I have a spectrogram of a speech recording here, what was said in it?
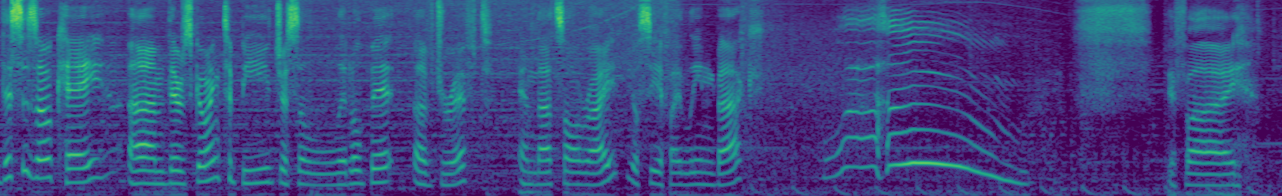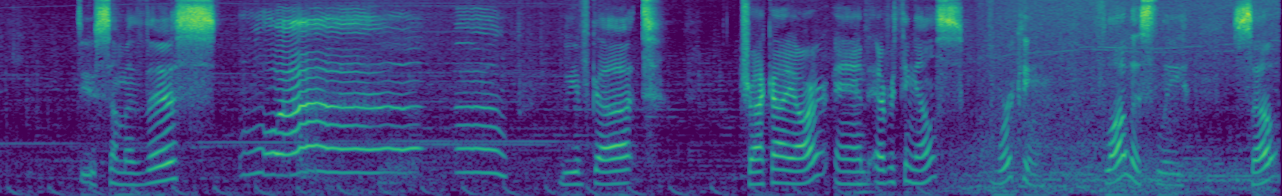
this is okay. Um, there's going to be just a little bit of drift, and that's all right. You'll see if I lean back. Wahoo! If I do some of this. We've got track IR and everything else working flawlessly. So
